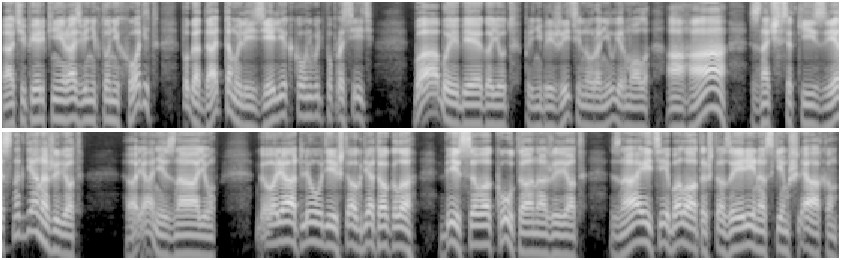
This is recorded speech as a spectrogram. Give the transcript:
А теперь к ней разве никто не ходит, погадать там или зелье какого-нибудь попросить? Бабы бегают, — пренебрежительно уронил Ермола. Ага, значит, все-таки известно, где она живет. А я не знаю. Говорят люди, что где-то около Бисова кута она живет. Знаете, болото, что за Ириновским шляхом?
